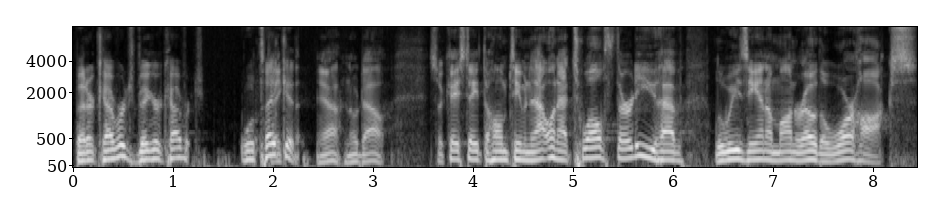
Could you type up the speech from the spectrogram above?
better coverage, bigger coverage. We'll take, it. Yeah, no doubt. So K State, the home team, and that one at twelve thirty, you have Louisiana Monroe, the Warhawks,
